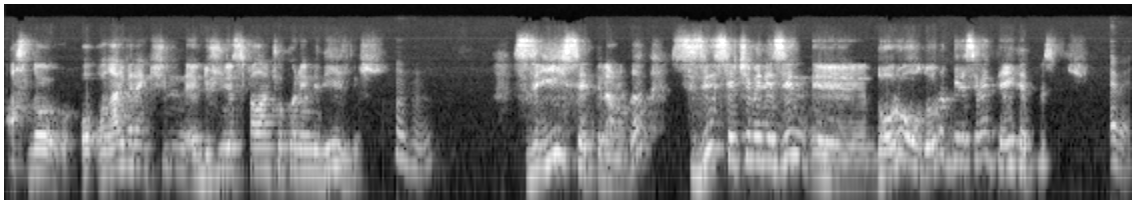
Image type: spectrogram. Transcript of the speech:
Aslında o, o onay veren kişinin e, düşüncesi falan çok önemli değildir. Hı hı. Sizi iyi hissettiren orada sizin seçiminizin e, doğru olduğunu birisinin teyit etmesidir. Evet.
